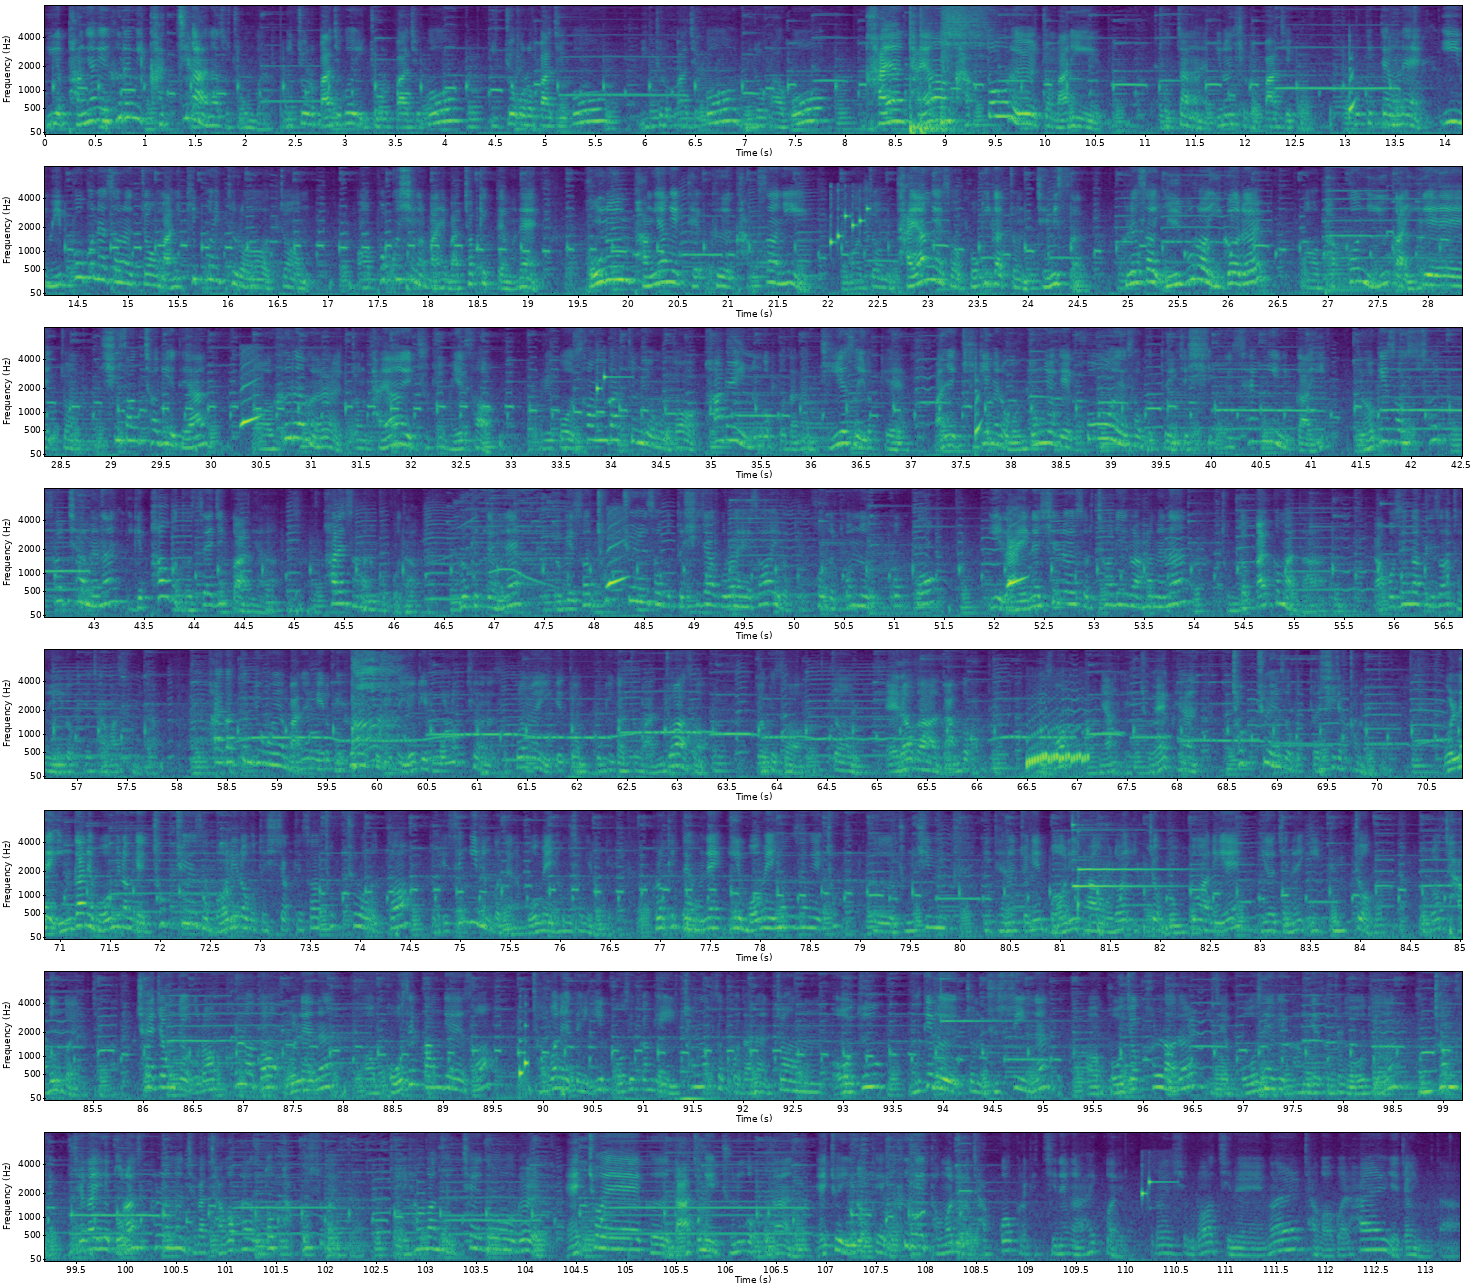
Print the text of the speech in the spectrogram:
이게 방향의 흐름이 같지가 않아서 좋은 거야. 이쪽으로 빠지고 이쪽으로 빠지고 이쪽으로 빠지고 밑으로 빠지고 위로 가고 가연 다양한 각도를 좀 많이 줬잖아요. 이런 식으로 빠지고 그렇기 때문에 이 윗부분에서는 좀 많이 키포인트로 좀 어, 포커싱을 많이 맞췄기 때문에 보는 방향의 대- 그 각선이 어, 좀 다양해서 보기가 좀 재밌어요. 그래서 일부러 이거를 어, 바꾼 이유가 이게 좀 시선 처리에 대한 어, 흐름을 좀 다양하게 주기 위해서 그리고 선 같은 경우도 팔에 있는 것보다는 뒤에서 이렇게 만약에 기계면 원동력의 코어에서부터 이제 시, 생기니까 이, 여기서 설, 설치하면은 이게 파워가 더 세질 거 아니야 팔에서 하는 것보다. 그렇기 때문에 여기서 척추에서부터 시작으로 해서 이렇게 코드를 꽂는, 꽂고 이 라인을 실루엣으로 처리를 하면은 좀 더 깔끔하다 라고 생각해서 저는 이렇게 잡았습니다. 팔 같은 경우에 만약에 이렇게 꽂는데 여기 볼록 튀어나왔어 그러면 이게 좀 보기가 좀 안 좋아서 여기서 좀 에러가 난 것 같아요. 그래서 그냥 애초에 그냥 척추에서부터 시작한 거죠 원래 인간의 몸이란 게 척추에서 머리로부터 시작해서 척추로부터 이렇게 생기는 거잖아요. 몸의 형성이 이렇게. 그렇기 때문에 이 몸의 형성의 척, 그 중심이 되는 쪽이 머리 다음으로 이쪽 몸뚱아리에 이어지는 이 등 쪽으로 잡은 거예요. 제가. 최종적으로 컬러도 원래는 어, 보색 관계에서 저번에 했던 이 보색 관계 이 청록색보다는 좀 어두 무게를 좀 줄 수 있는 어, 보조 컬러를 이제 보색의 관계에서 좀 어두운 분청색. 제가 이거 노란색 컬러는 제가 작업하다가 또 바꿀 수가 있어요. 저 형광색 채도를 애초에 그 나중에 주는 것보단 애초에 이렇게 크게 덩어리로 잡고 그렇게 진행을 할 거예요. 그런 식으로 진행을 작업을 할 예정입니다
